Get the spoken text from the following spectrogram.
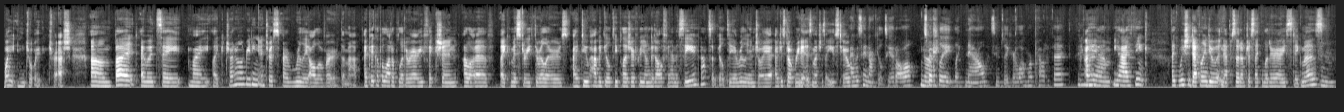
quite enjoy trash. Um, but I would say my like general reading interests are really all over the map. I pick up a lot of literary fiction, a lot of like mystery thrillers. I do have a guilty pleasure for young adult fantasy. Not so guilty. I really enjoy it. I just don't read it as much as I used to. I would say not guilty at all. No. Especially like now. It seems like you're a lot more proud of it. than I am. yeah, I think like we should definitely do an episode of just like literary stigmas mm.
